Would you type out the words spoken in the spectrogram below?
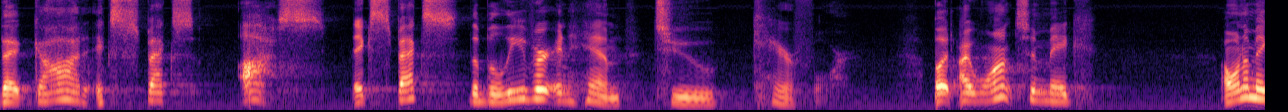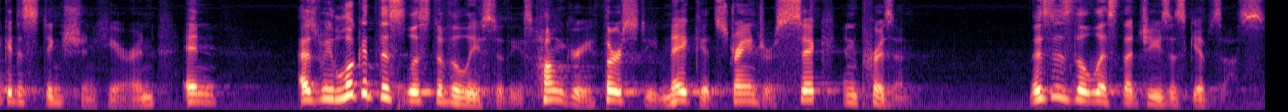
that God expects us, expects the believer in Him to care for. But I want to make I want to make a distinction here. And, and as we look at this list of the least of these hungry, thirsty, naked, stranger, sick, in prison this is the list that Jesus gives us.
